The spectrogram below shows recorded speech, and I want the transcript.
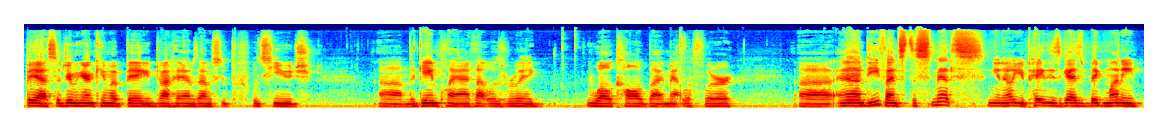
but yeah, so Jimmy Graham came up big. Davante Adams was huge. Um, the game plan I thought was really well called by Matt LaFleur. Uh, and then on defense, the Smiths, you know, you pay these guys big money.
